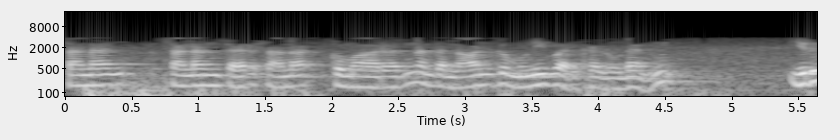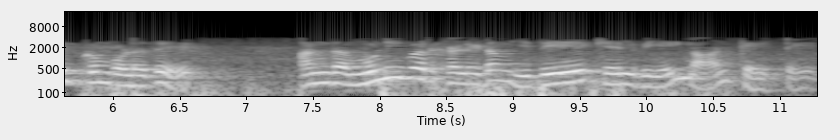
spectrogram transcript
சன சனந்தர் சனகுமாரன் அந்த நான்கு முனிவர்களுடன் இருக்கும் பொழுது அந்த முனிவர்களிடம் இதே கேள்வியை நான் கேட்டேன்.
